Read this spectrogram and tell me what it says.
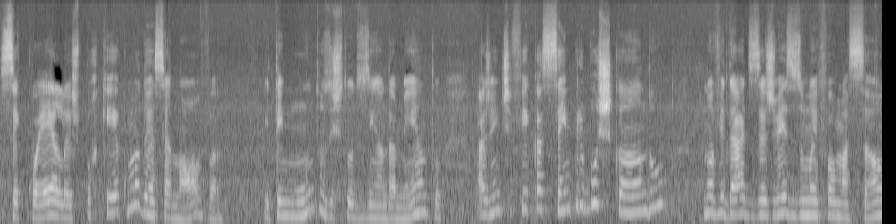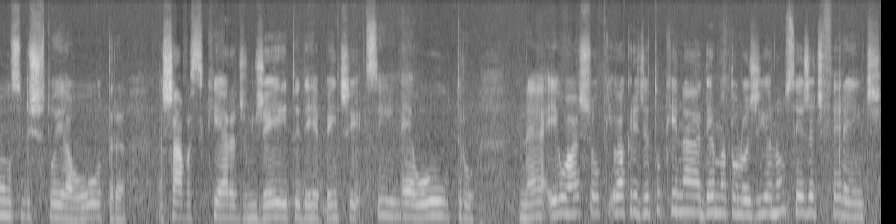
sequelas, porque como a doença é nova, e tem muitos estudos em andamento, a gente fica sempre buscando novidades. Às vezes uma informação substitui a outra, achava-se que era de um jeito e de repente Sim. é outro. Né? Eu acho que eu acredito que na dermatologia não seja diferente.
